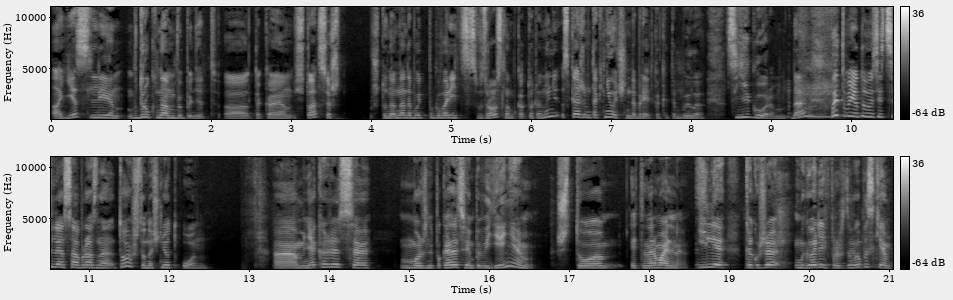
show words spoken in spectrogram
А если вдруг нам выпадет а, такая ситуация, что нам надо будет поговорить с взрослым, который, ну, не- скажем так, не очень добряет, как это было с Егором, да? Поэтому я думаю, здесь целесообразно то, что начнет он. А, Мне кажется, можно показать своим поведением, что это нормально. Или, как уже мы говорили в прошлом выпуске,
